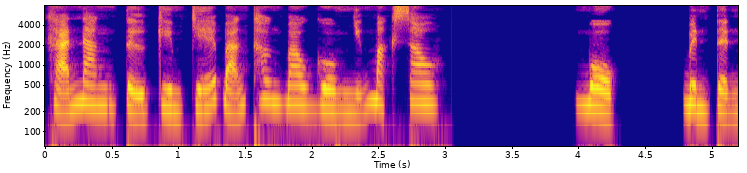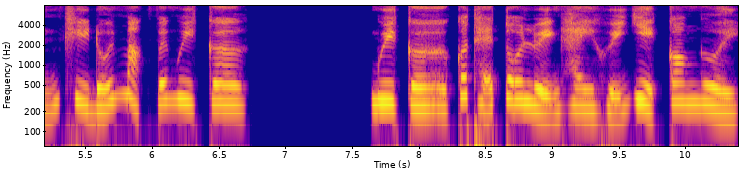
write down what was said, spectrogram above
Khả năng tự kiềm chế bản thân bao gồm những mặt sau. 1. Bình tĩnh khi đối mặt với nguy cơ. Nguy cơ có thể tôi luyện hay hủy diệt con người.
